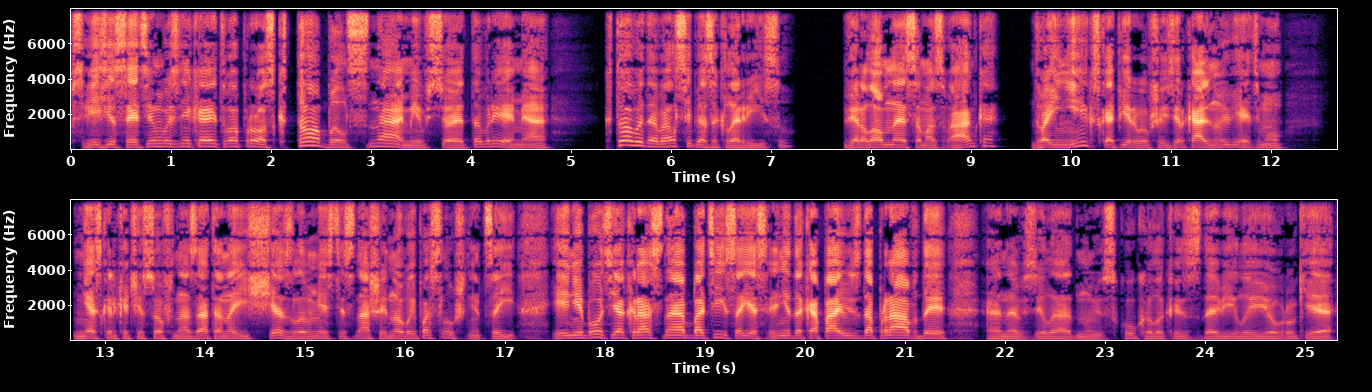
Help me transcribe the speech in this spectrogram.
В связи с этим возникает вопрос, кто был с нами все это время? Кто выдавал себя за Кларису? Вероломная самозванка? Двойник, скопировавший зеркальную ведьму. Несколько часов назад она исчезла вместе с нашей новой послушницей. И не будь я красная аббатиса, если не докопаюсь до правды. Она взяла одну из куколок и сдавила ее в руке.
